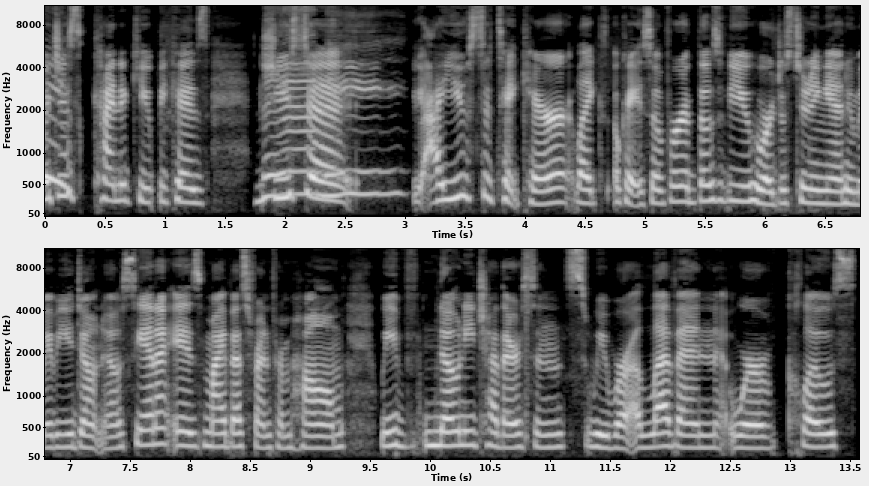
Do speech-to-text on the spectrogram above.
which is kind of cute because she used to. I used to take care, like, okay, so for those of you who are just tuning in who maybe you don't know, Sienna is my best friend from home. We've known each other since we were 11. We're close.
